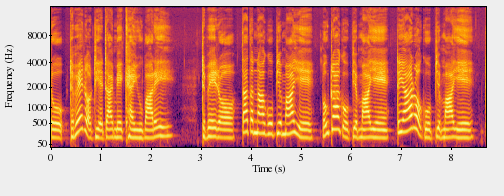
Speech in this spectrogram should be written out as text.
လို့တပည့်တော်ဒီအတိုင်းပဲခံယူပါတယ်။တပည့်တော်သာသနာကို ပြစ်မှားရင်ဗုဒ္ဓကို ပြစ်မှားရင်တရားတော်ကို ပြစ်မှားရင်တ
